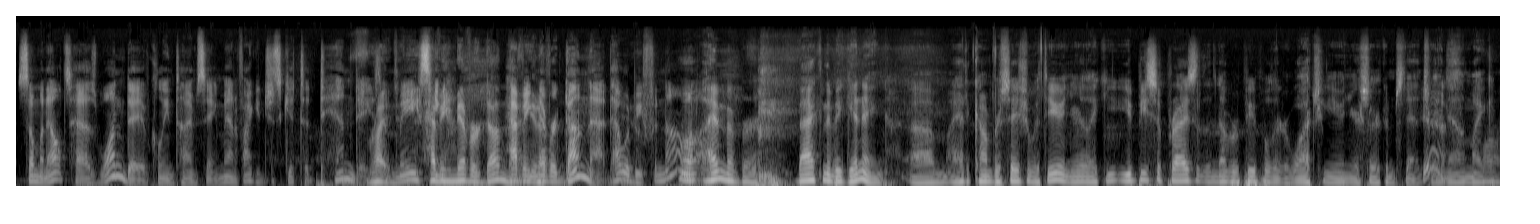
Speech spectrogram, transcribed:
someone else has one day of clean time, saying, "Man, if I could just get to ten days, right amazing." having never done that having you know. never done that, that would be phenomenal. Well, I remember back in the beginning, um, I had a conversation with you, and you're like, "You- you'd be surprised at the number of people that are watching you in your circumstance right now. I'm like, Wow.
